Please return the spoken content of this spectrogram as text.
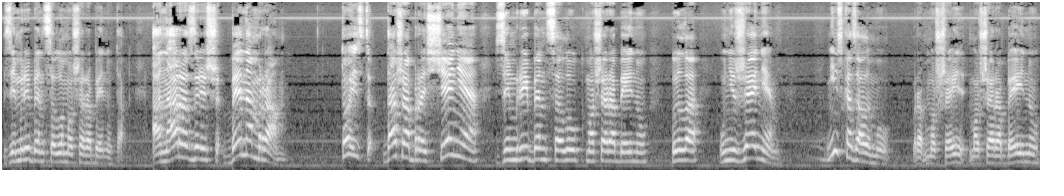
Зимри бен Салу Моше Рабейну так. Она разрешила... Бен Амрам. То есть даже обращение Зимри бен Салу к Моше Рабейну было унижением. Не сказал ему Моше, Моше Рабейну,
